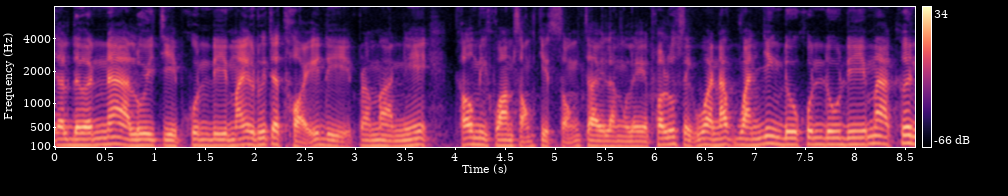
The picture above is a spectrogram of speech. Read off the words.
จะเดินหน้าลุยจีบคุณดีไหมหรือจะถอยดี ประมาณนี้เขามีความสองจิตสองใจลังเล เพราะรู้สึกว่านับวันยิ่งดูคุณดูดีมากขึ้น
